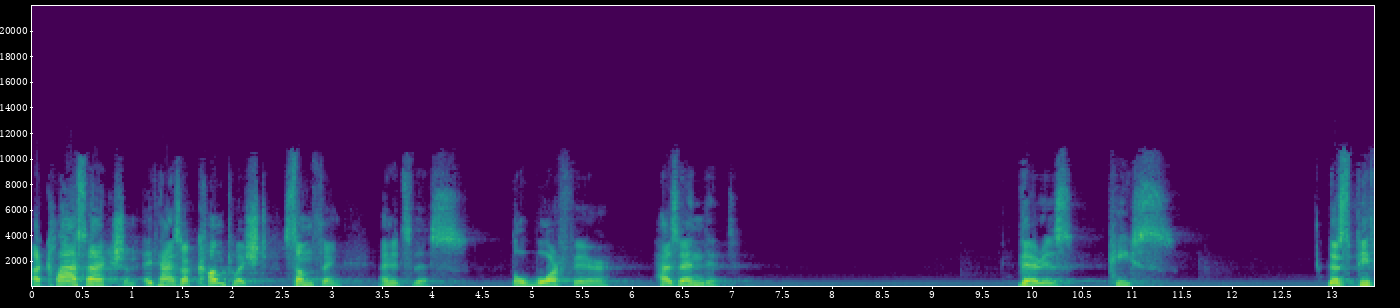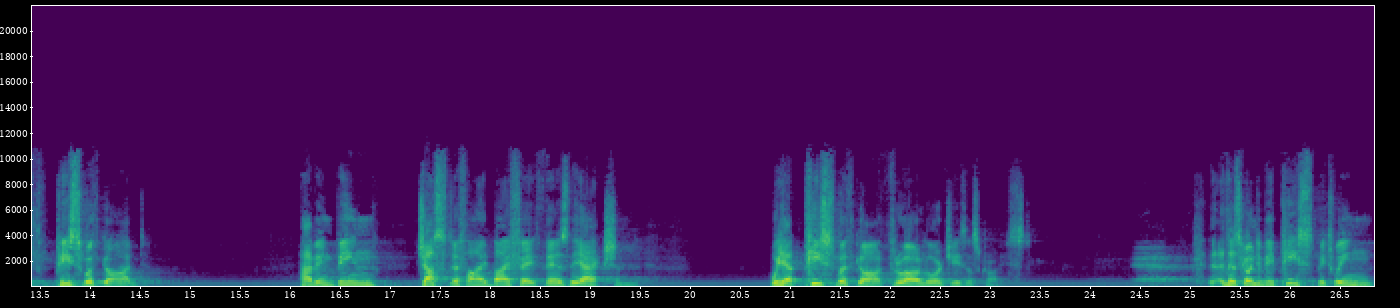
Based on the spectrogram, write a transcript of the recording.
a class action. It has accomplished something, and it's this the warfare has ended. There is peace. There's peace with God. Having been justified by faith, there's the action. We have peace with God through our Lord Jesus Christ. There's going to be peace between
